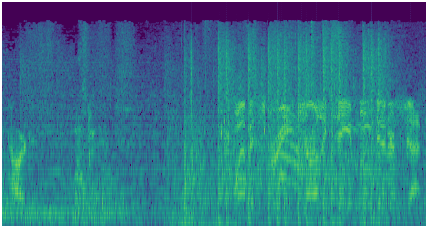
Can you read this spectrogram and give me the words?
on target. Weapons free. Charlie team, moved to intercept.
